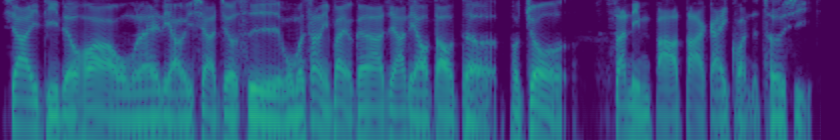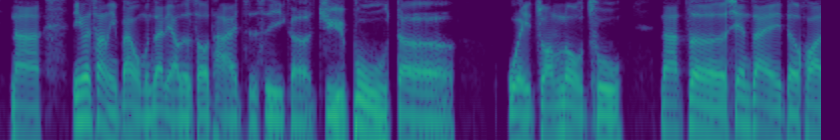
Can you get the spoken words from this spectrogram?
下一题的话，我们来聊一下，就是我们上礼拜有跟大家聊到的 Peugeot 三零八大改款的车系，那因为上礼拜我们在聊的时候，它还只是一个局部的伪装露出。那这现在的话，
